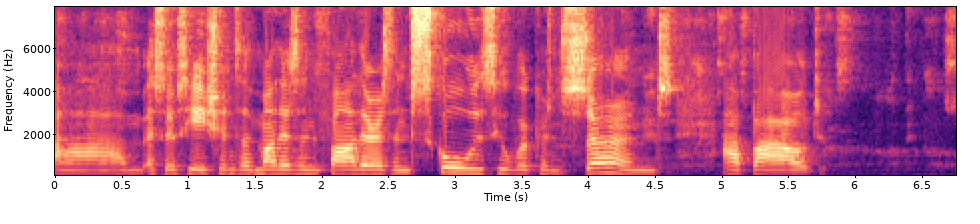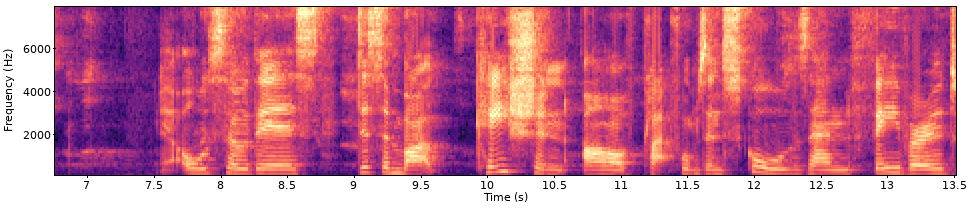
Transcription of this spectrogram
um, associations of mothers and fathers and schools who were concerned about also this disembarkation of platforms in schools and favored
